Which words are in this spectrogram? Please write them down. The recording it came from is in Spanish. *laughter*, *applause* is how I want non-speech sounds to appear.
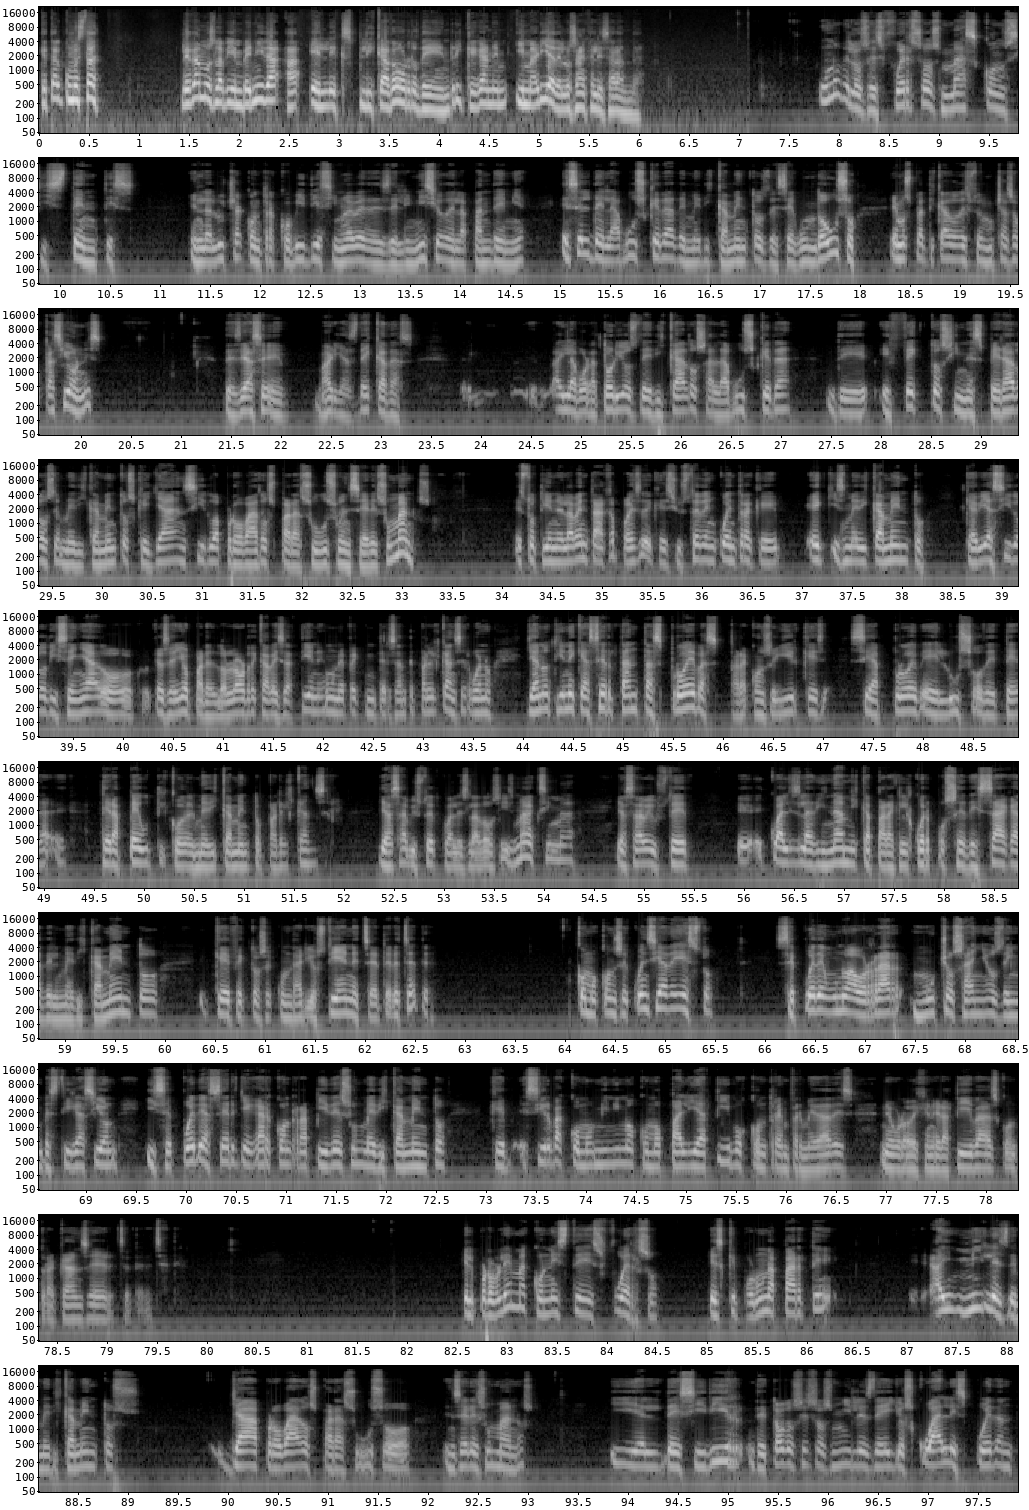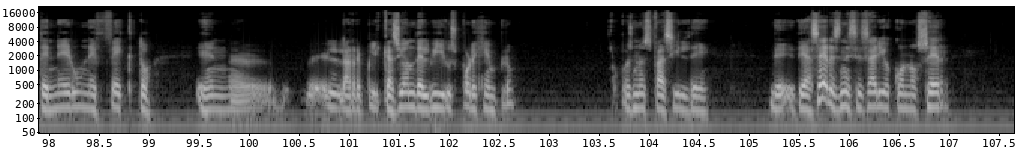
¿Qué tal? ¿Cómo está? Le damos la bienvenida a El explicador de Enrique Ganem y María de Los Ángeles Aranda. Uno de los esfuerzos más consistentes en la lucha contra COVID-19 desde el inicio de la pandemia es el de la búsqueda de medicamentos de segundo uso. Hemos platicado de esto en muchas ocasiones. Desde hace varias décadas hay laboratorios dedicados a la búsqueda de efectos inesperados de medicamentos que ya han sido aprobados para su uso en seres humanos. Esto tiene la ventaja, pues, de que si usted encuentra que X medicamento que había sido diseñado, qué sé yo, para el dolor de cabeza, tiene un efecto interesante para el cáncer, bueno, ya no tiene que hacer tantas pruebas para conseguir que se apruebe el uso terapéutico del medicamento para el cáncer. Ya sabe usted cuál es la dosis máxima, ya sabe usted eh, cuál es la dinámica para que el cuerpo se deshaga del medicamento, qué efectos secundarios tiene, etcétera, etcétera. Como consecuencia de esto, se puede uno ahorrar muchos años de investigación y se puede hacer llegar con rapidez un medicamento que sirva como mínimo como paliativo contra enfermedades neurodegenerativas, contra cáncer, etcétera, etcétera. El problema con este esfuerzo es que por una parte hay miles de medicamentos ya aprobados para su uso en seres humanos y el decidir de todos esos miles de ellos cuáles puedan tener un efecto en, eh, la replicación del virus, por ejemplo, pues no es fácil de, de hacer. Es necesario conocer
